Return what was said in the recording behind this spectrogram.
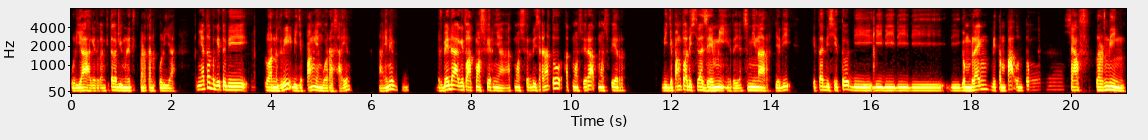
kuliah gitu kan kita lebih menitik beratkan kuliah. Ternyata begitu di luar negeri di Jepang yang gue rasain nah ini berbeda gitu atmosfernya. Atmosfer di sana tuh atmosfernya atmosfer di Jepang tuh ada istilah zemi gitu ya seminar. Jadi kita di situ di di di di di digembleng ditempa untuk oh, self learning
